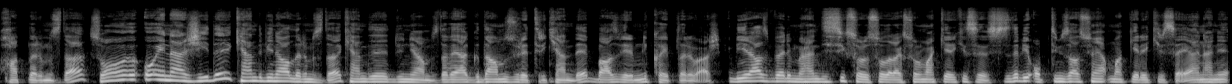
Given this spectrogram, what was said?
hatlarımızda. Sonra o enerjiyi de kendi binalarımızda, kendi dünyamızda veya gıdamız üretirken de bazı verimlilik kayıpları var. Biraz böyle mühendislik sorusu olarak sormak gerekirse sizde bir optimizasyon yapmak gerekirse yani hani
